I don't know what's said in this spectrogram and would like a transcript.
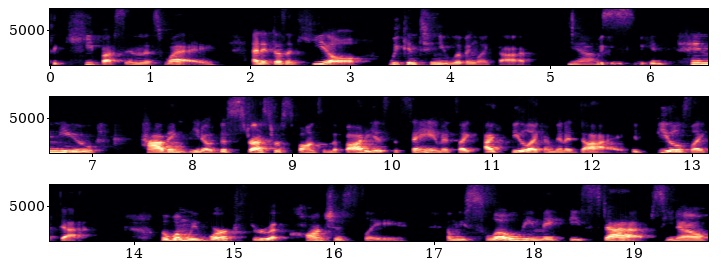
to keep us in this way, and it doesn't heal, we continue living like that. Yeah. We, we continue having, you know, the stress response in the body is the same. It's like, I feel like I'm going to die. It feels like death. But when we work through it consciously, and we slowly make these steps you know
